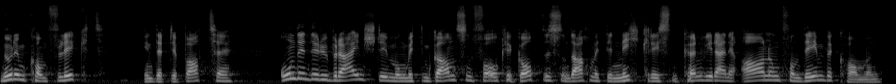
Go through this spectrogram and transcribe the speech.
Nur im Konflikt, in der Debatte, und in der Übereinstimmung mit dem ganzen Volke Gottes und auch mit den Nichtchristen können wir eine Ahnung von dem bekommen,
